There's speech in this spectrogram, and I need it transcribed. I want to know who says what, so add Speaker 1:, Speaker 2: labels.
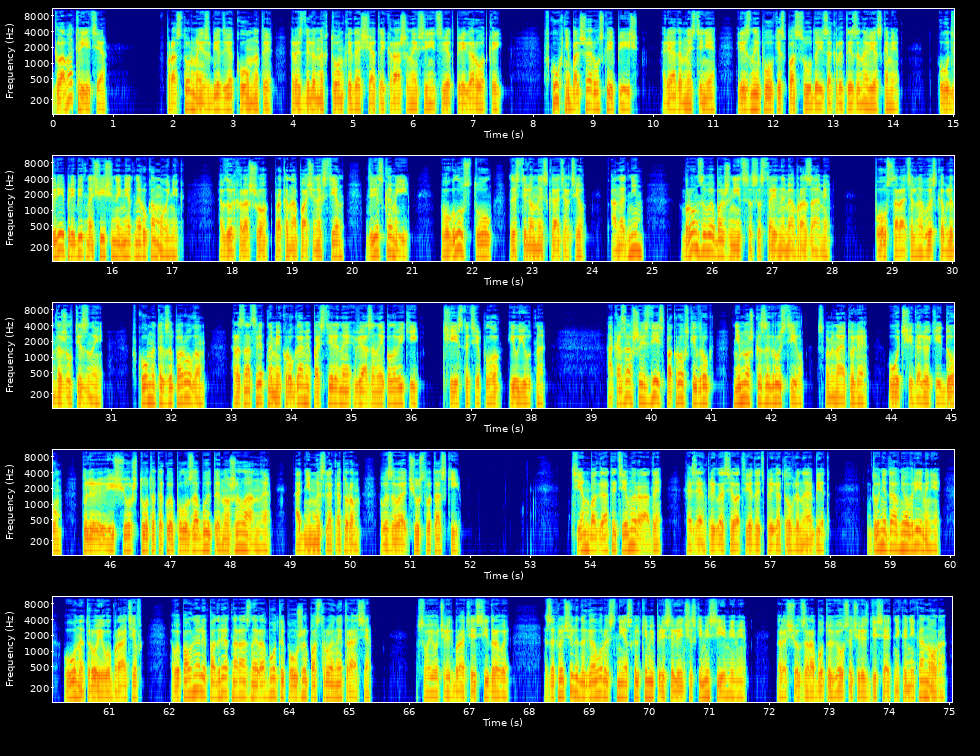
Speaker 1: Глава третья. В просторной избе две комнаты, разделенных тонкой дощатой крашеной в синий цвет перегородкой. В кухне большая русская печь. Рядом на стене резные полки с посудой, закрытые занавесками. У дверей прибит начищенный медный рукомойник. Вдоль хорошо проконопаченных стен две скамьи. В углу стул, застеленный скатертью, а над ним бронзовая божница со старинными образами. Пол старательно выскоблен до желтизны. В комнатах за порогом разноцветными кругами постелены вязаные половики. Чисто, тепло и уютно. Оказавшись здесь, Покровский вдруг немножко загрустил, вспоминая то ли отчий далекий дом, то ли еще что-то такое полузабытое, но желанное, одни мысли о котором вызывают чувство тоски. Тем богаты, тем и рады. Хозяин пригласил отведать приготовленный обед. До недавнего времени он и трое его братьев выполняли подряд на разные работы по уже построенной трассе. В свою очередь братья Сидоровы заключили договоры с несколькими переселенческими семьями. Расчет за работу велся через десятника Никанора,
